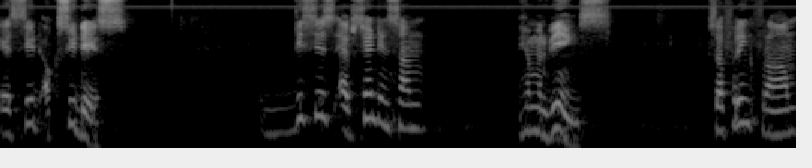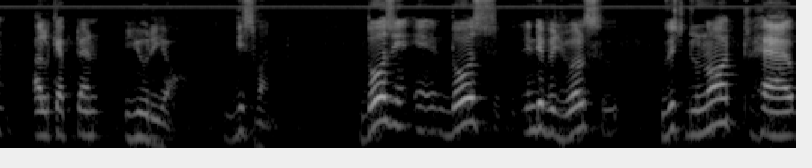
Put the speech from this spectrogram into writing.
acid oxidase. This is absent in some human beings suffering from alkaptonuria. This one. Those, those individuals which do not have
